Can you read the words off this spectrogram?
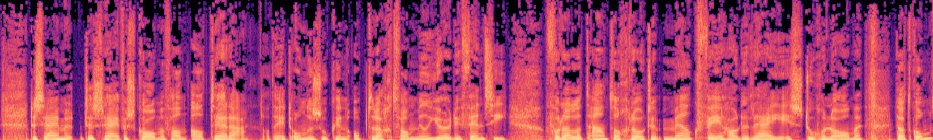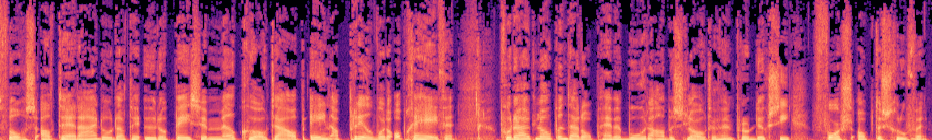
De cijfers komen van Alterra. Dat heet onderzoek in opdracht van Milieudefensie. Vooral het aantal grote melkveehouderijen is toegenomen. Dat komt volgens Alterra doordat de Europese melkquota op 1 april worden opgeheven. Vooruitlopend daarop hebben boeren al besloten hun productie fors op te schroeven.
